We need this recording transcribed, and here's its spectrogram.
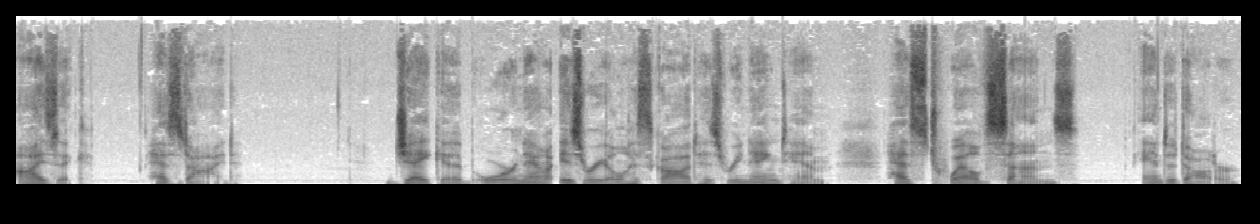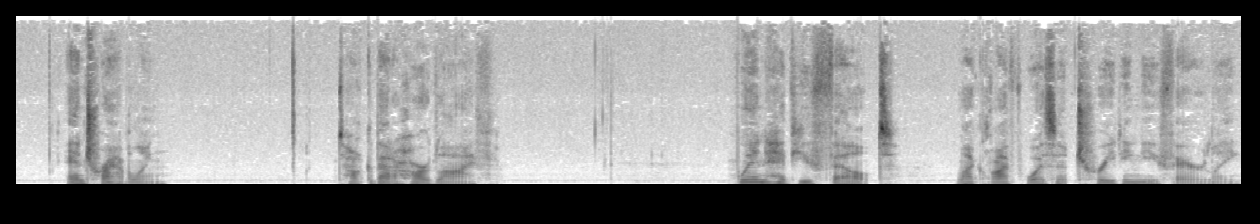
Isaac has died. Jacob, or now Israel, as God has renamed him, has 12 sons and a daughter and traveling. Talk about a hard life. When have you felt like life wasn't treating you fairly?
